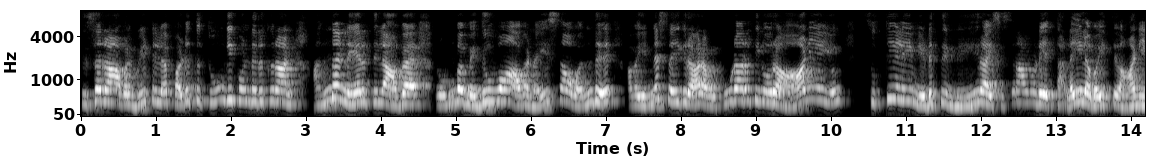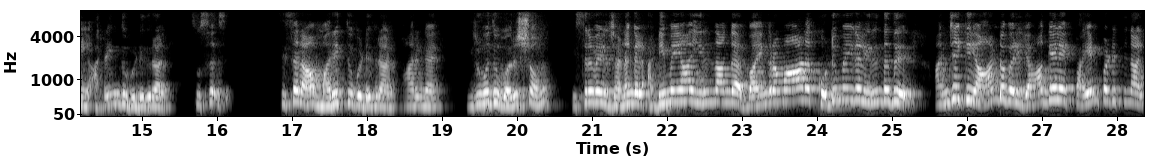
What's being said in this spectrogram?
சிசரா அவள் வீட்டுல படுத்து தூங்கி கொண்டிருக்கிறான். அந்த நேரத்துல அவ ரொம்ப மெதுவா அவ நைஸா வந்து அவ என்ன செய்கிறார்? அவள் கூடாரத்தின் ஒரு ஆணையையும் சுத்தியலையும் எடுத்து நேராய் சிசராவனுடைய தலையில வைத்து ஆணையை அரைந்து விடுகிறாள். சுச சிசரா மறித்து விடுகிறான். பாருங்க இருபது வருஷம் இஸ்ரவேல் ஜனங்கள் அடிமையா இருந்தாங்க. பயங்கரமான கொடுமைகள் இருந்தது. அன்றைக்கு ஆண்டவர் யாகேலை பயன்படுத்தினால்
